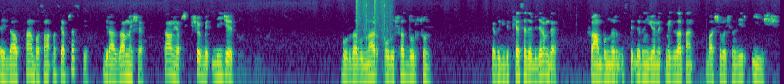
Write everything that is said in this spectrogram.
56 tane basamak nasıl yapacağız ki? Biraz daha meşe. Tamam yapacak bir şey yok. Bekleyeceğiz. Burada bunlar oluşa dursun. Ya da gidip kesebilirim de. Şu an bunların isteklerini yönetmek zaten başlı başına bir iş.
